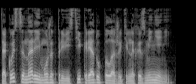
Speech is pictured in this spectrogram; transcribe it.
Такой сценарий может привести к ряду положительных изменений –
